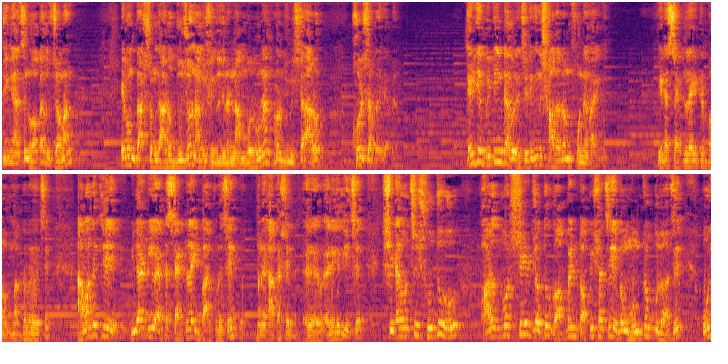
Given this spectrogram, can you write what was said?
তিনি আছেন ওয়াকালুজ্জামান এবং তার সঙ্গে আরও দুজন, আমি সেই দুজনের নাম বলব না, কারণ জিনিসটা আরও খোলসা হয়ে যাবে। এই যে মিটিংটা হয়েছে, এটা কিন্তু সাধারণ ফোনে হয়নি। এটা স্যাটেলাইটের মাধ্যমে হয়েছে। আমাদের যে ডিআরডিও একটা স্যাটেলাইট বার করেছে মানে আকাশে রেখে দিয়েছে, সেটা হচ্ছে শুধু ভারতবর্ষের যত গভর্নমেন্ট অফিস আছে এবং মন্ত্রকগুলো আছে ওই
